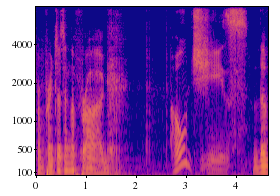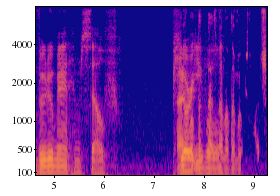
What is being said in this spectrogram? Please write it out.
from Princess and the Frog. Oh, jeez. The voodoo man himself. Pure that- evil. I love that movie so much.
